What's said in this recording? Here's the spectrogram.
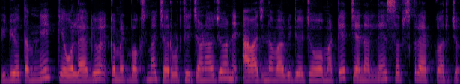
વીડિયો તમને કેવો લાગ્યો એ કમેન્ટ બોક્સમાં જરૂરથી જણાવજો અને આવા જ નવા વીડિયો જોવા માટે ચેનલને સબસ્ક્રાઈબ કરજો.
